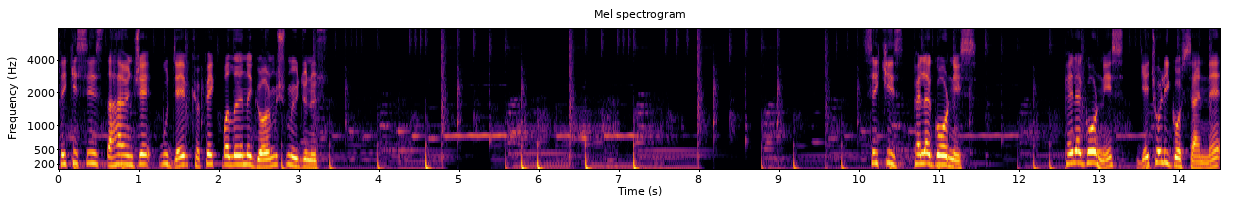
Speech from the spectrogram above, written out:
Peki siz daha önce bu dev köpek balığını görmüş müydünüz? Sekiz, Pelagornis Pelagornis, geç Oligosen'le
